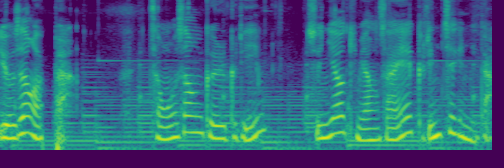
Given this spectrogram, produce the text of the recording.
요정 아빠 정호성 글 그림 주니어 김영사의 그림책입니다.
